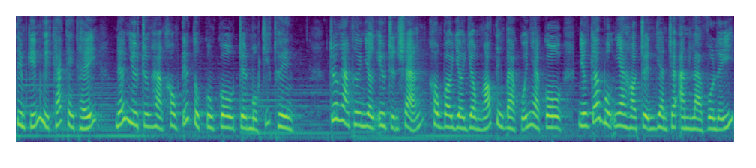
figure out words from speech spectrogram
tìm kiếm người khác thay thế nếu như Trương Hằng không tiếp tục cùng cô trên một chiếc thuyền. Trương Hằng thừa nhận yêu Trịnh Sản, không bao giờ dòng ngó tiền bạc của nhà cô, những cáo buộc nhà họ Trịnh dành cho anh là vô lý.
